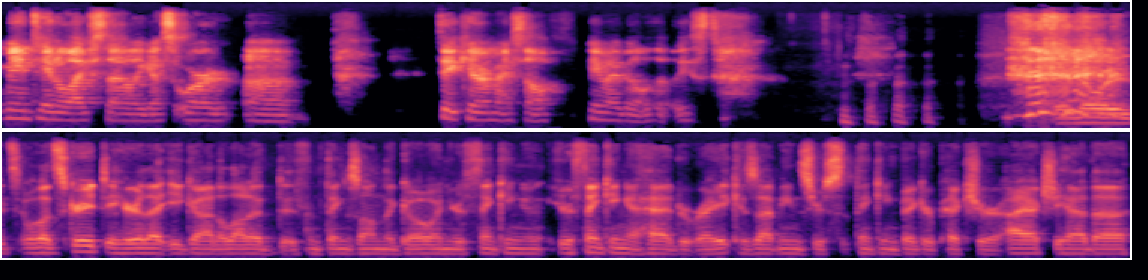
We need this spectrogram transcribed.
maintain a lifestyle, I guess, or uh, take care of myself, pay my bills at least. it's well, it's great to hear that you got a lot of different things on the go, and you're thinking you're thinking ahead, right? Because that means you're thinking bigger picture. I actually had a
